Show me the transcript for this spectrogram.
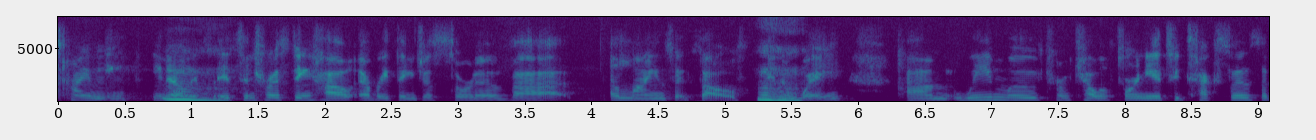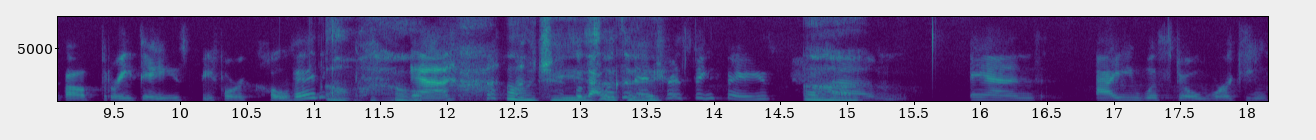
timing. You know, it's Mm. it's interesting how everything just sort of uh, aligns itself in a Mm-hmm. way. Um, we moved from California to Texas about three days before COVID, Oh wow. and Oh so geez. that was an interesting phase. Uh-huh. Um, and I was still working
